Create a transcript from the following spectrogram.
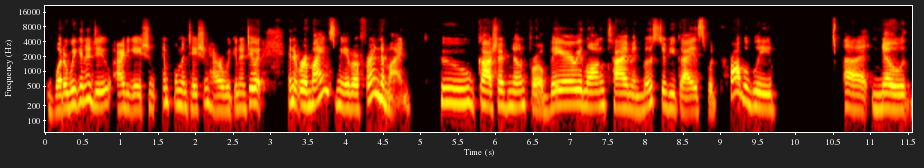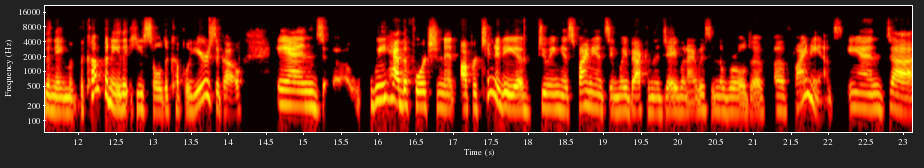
What are we going to do? Ideation implementation how are we going to do it? And it reminds me of a friend of mine who gosh i've known for a very long time and most of you guys would probably uh, know the name of the company that he sold a couple years ago and uh, we had the fortunate opportunity of doing his financing way back in the day when i was in the world of, of finance and uh,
